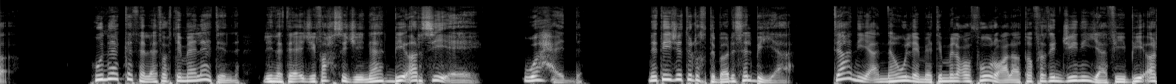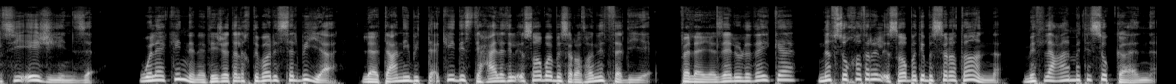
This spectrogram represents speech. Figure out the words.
هناك ثلاث احتمالات لنتائج فحص جينات اي. واحد نتيجة الاختبار سلبية تعني أنه لم يتم العثور على طفرة جينية في اي جينز ولكن نتيجة الاختبار السلبية لا تعني بالتأكيد استحالة الإصابة بسرطان الثدي فلا يزال لديك نفس خطر الإصابة بالسرطان مثل عامة السكان.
